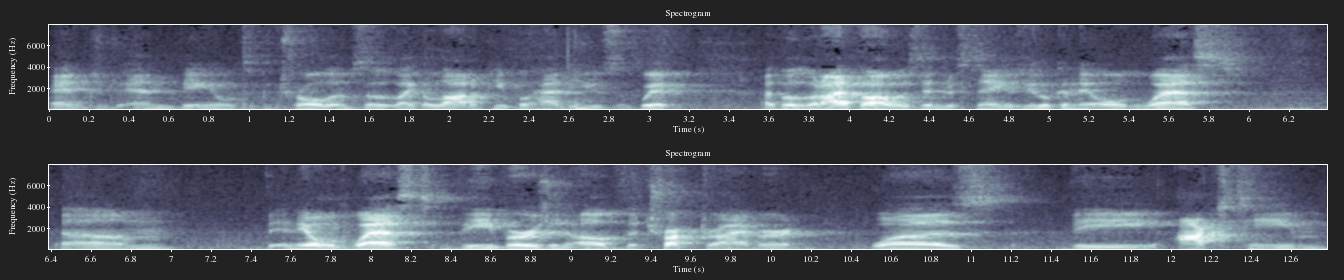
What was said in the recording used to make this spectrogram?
and and being able to control them. So like a lot of people had to use a whip. I suppose what I thought was interesting is you look in the old west. Um, in the old west, the version of the truck driver was the ox team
